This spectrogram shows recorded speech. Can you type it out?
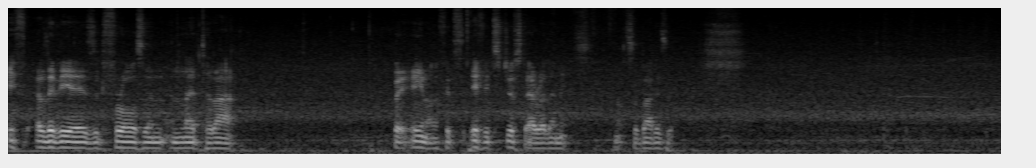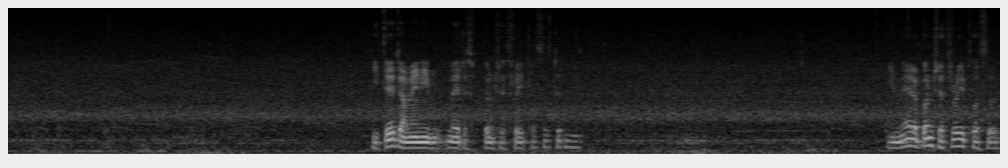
if Olivier's had frozen and led to that. But you know, if it's if it's just error, then it's not so bad, is it? He did. I mean, he made a bunch of three pluses, didn't he? He made a bunch of three pluses.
